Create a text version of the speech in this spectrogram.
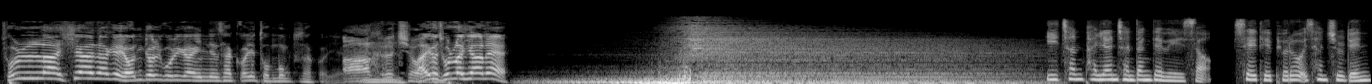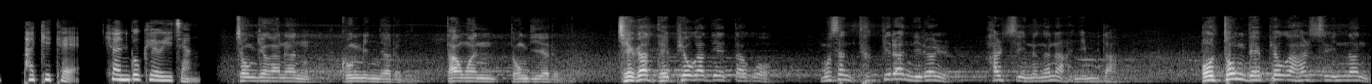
졸라 희한하게 연결고리가 있는 사건이 돈봉투 사건이에요. 아, 그렇죠. 아 이거 졸라 희한해. 2008년 전당대회에서 새 대표로 선출된 박희태 현국회의장. 존경하는 국민 여러분, 당원 동지 여러분, 제가 대표가 됐다고 무슨 특별한 일을 할 수 있는 건 아닙니다. 보통 대표가 할 수 있는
